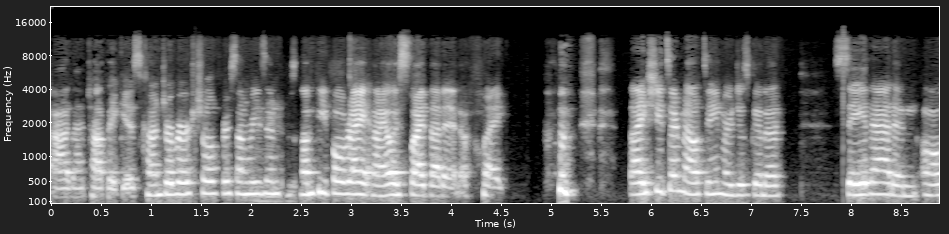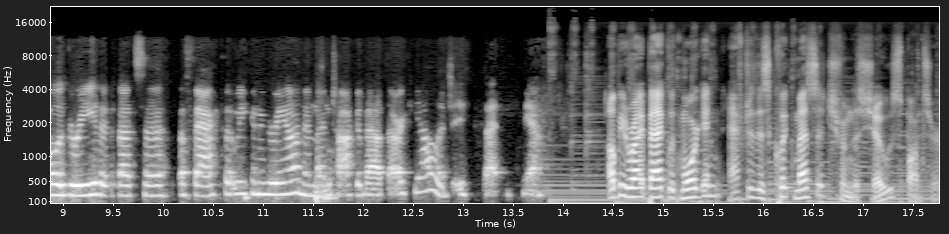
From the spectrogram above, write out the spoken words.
uh, that topic is controversial for some reason for some people, right? And I always slide that in of like, the ice sheets are melting. We're just gonna say that and all agree that that's a, a fact that we can agree on and then talk about the archaeology. But yeah. I'll be right back with Morgan after this quick message from the show's sponsor.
